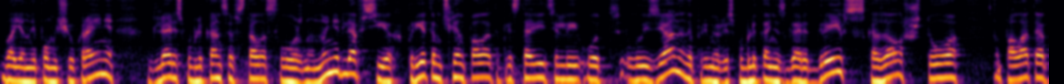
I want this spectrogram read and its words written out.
военной помощи Украине для республиканцев стало сложно, но не для всех. При этом член Палаты представителей от Луизианы, например, республиканец Гаррет Грейвс, сказал, что Палата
